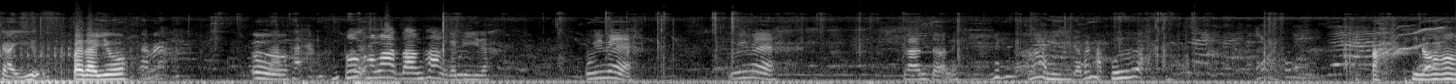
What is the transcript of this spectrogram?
ใส่อยู่ไปได้อยู่เออข้างเออเขามาตามทางก็ดีนะอุ้ยแม่อุ้ยแม่ ร้านจอดนี่มานี่เดี๋ยวมันหักเปื้อไปพี่น้อง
